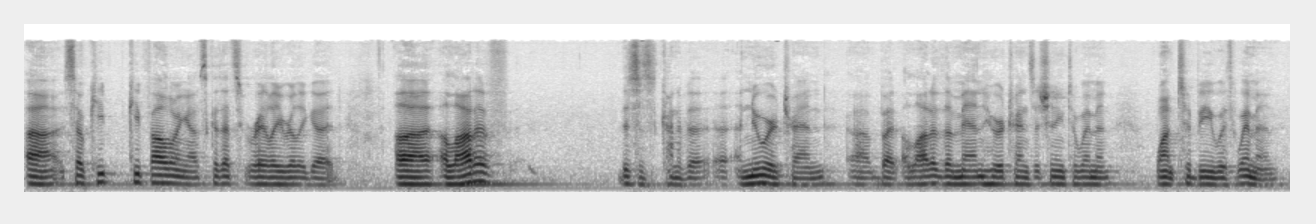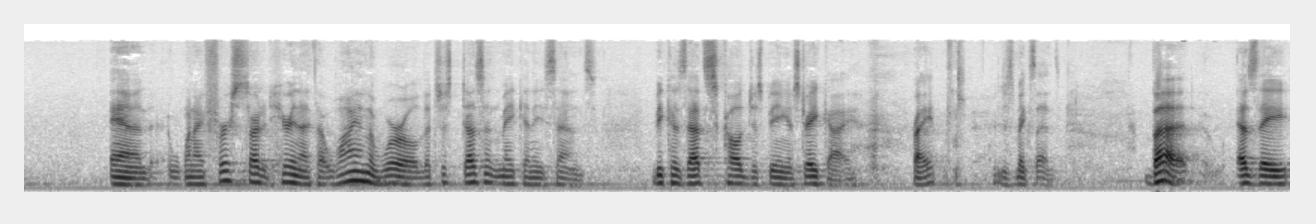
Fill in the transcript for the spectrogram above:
Uh, so keep, keep following us because that's really, really good. Uh, a lot of, this is kind of a, a newer trend, uh, but a lot of the men who are transitioning to women want to be with women. And when I first started hearing that, I thought, why in the world? That just doesn't make any sense. Because that's called just being a straight guy, right? It just makes sense. But as they,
